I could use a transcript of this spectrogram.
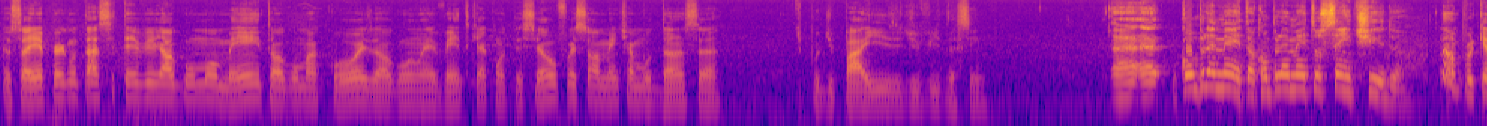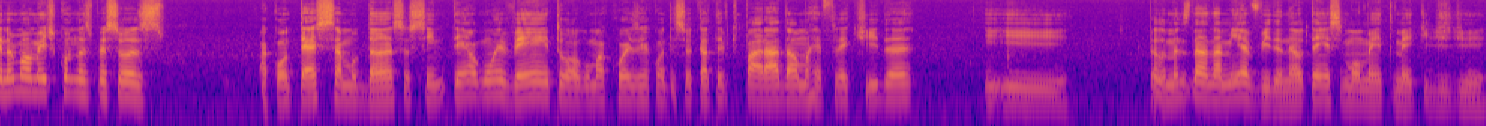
eu só ia perguntar se teve algum momento, alguma coisa, algum evento que aconteceu ou foi somente a mudança, tipo, de país e de vida, assim. É, é, complementa, complementa o sentido. Não, porque normalmente quando as pessoas acontece essa mudança, assim, tem algum evento alguma coisa que aconteceu que ela teve que parar, dar uma refletida e. pelo menos na, na minha vida, né? Eu tenho esse momento meio que de, de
